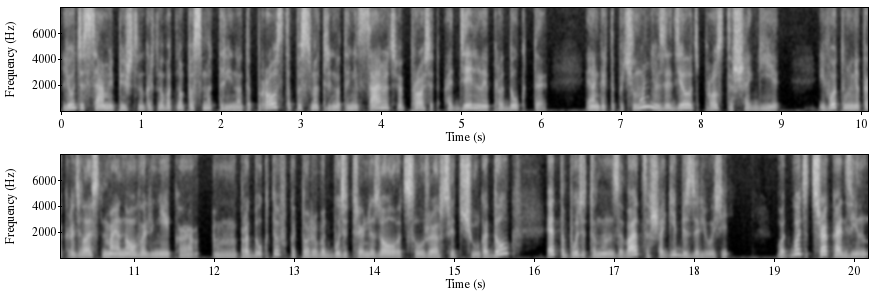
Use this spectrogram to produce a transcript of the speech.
люди сами пишут, она говорит, ну вот, ну посмотри, ну ты просто посмотри, ну ты не сами у тебя просят отдельные продукты. И она говорит, а почему нельзя делать просто шаги? И вот у меня так родилась моя новая линейка э, продуктов, которая вот будет реализовываться уже в следующем году. Это будет она называться «Шаги без иллюзий». Вот будет шаг один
